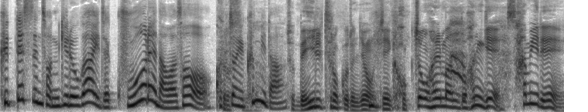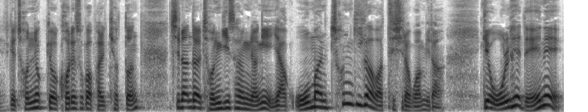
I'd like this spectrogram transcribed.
그때 쓴 전기료가 이제 9월에 나와서 걱정이 그렇습니다. 큽니다. 저 매일 틀었거든요. 이제 걱정할 만도 한 게 3일에 전력 거래소가 밝혔던 지난달 전기 사용량이 약 5만 1000기가와트시라고 합니다. 이게 올해 내내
